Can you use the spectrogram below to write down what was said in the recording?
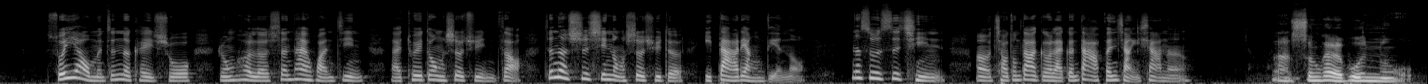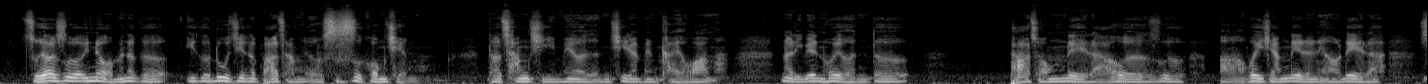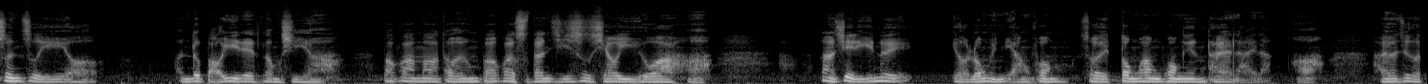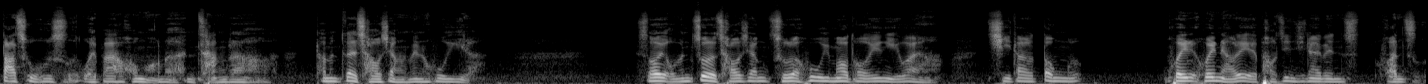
所以啊，我们真的可以说，融合了生态环境来推动社区营造，真的是新农社区的一大亮点哦。那是不是请呃乔东大哥来跟大家分享一下呢？那生态的部分呢，主要是因为我们那个一个路径的靶场有十四公顷，它长期没有人去那边开发嘛，那里面会有很多爬虫类啦，或者是啊飞翔类的鸟类啦，甚至于有。很多保育类的东西啊，包括猫头鹰，包括史丹吉士小雨蛙啊。那这里因为有农民养蜂，所以东方蜂鹰它也来了啊。还有这个大赤狐石，尾巴红红的，很长的啊。他们在巢箱里面孵育了，所以我们做的巢箱除了孵育猫头鹰以外啊，其他的动物飞飞鸟类也跑进去那边繁殖。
